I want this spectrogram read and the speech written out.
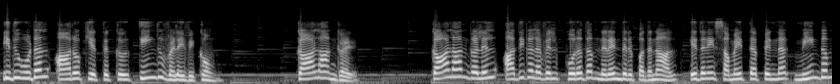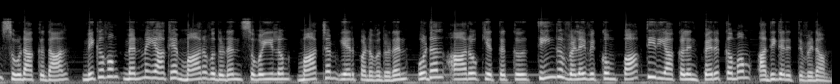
இது உடல் ஆரோக்கியத்துக்கு தீங்கு விளைவிக்கும். காளான்கள். காளான்களில் அதிகளவில் புரதம் நிறைந்திருப்பதனால் இதனை சமைத்த பின்னர் மீண்டும் சூடாக்குதால் மிகவும் மென்மையாக மாறுவதுடன் சுவையிலும் மாற்றம் ஏற்படுவதுடன் உடல் ஆரோக்கியத்துக்கு தீங்கு விளைவிக்கும் பாக்டீரியாக்களின் பெருக்கமும் அதிகரித்துவிடும்.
